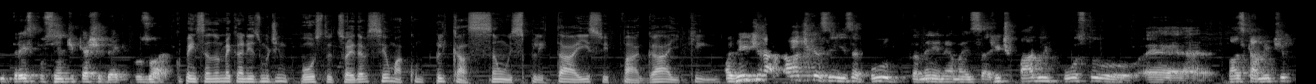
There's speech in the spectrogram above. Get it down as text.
e 3% de cashback para o usuário. Fico pensando no mecanismo de imposto disso aí, deve ser uma complicação explitar isso e pagar e quem. A gente, na prática, assim, isso é público também, né? Mas a gente paga o imposto é, basicamente,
